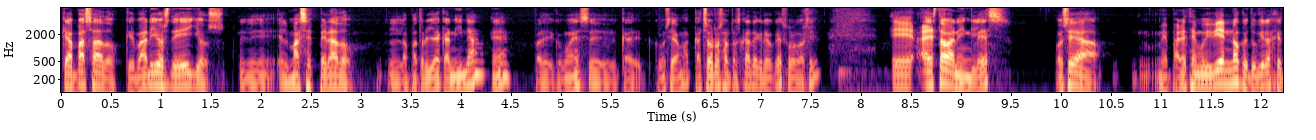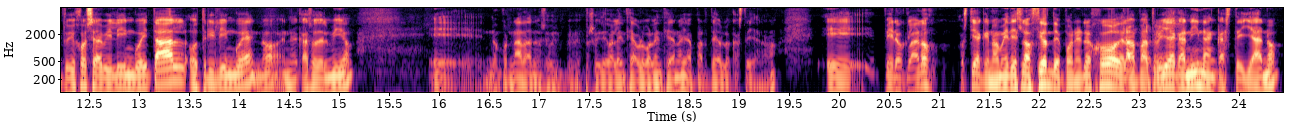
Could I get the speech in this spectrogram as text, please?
¿Qué ha pasado? Que varios de ellos, eh, el más esperado, la patrulla canina, ¿eh? ¿Cómo es? ¿Cómo se llama? Cachorros al rescate, creo que es, o algo así. Estaba en inglés. O sea, me parece muy bien, ¿no? Que tú quieras que tu hijo sea bilingüe y tal, o trilingüe, ¿no? En el caso del mío. No por nada, no soy, pues soy de Valencia, hablo valenciano y aparte hablo castellano, ¿no? Pero claro, hostia, que no me des la opción de poner el juego de la patrulla canina en castellano,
